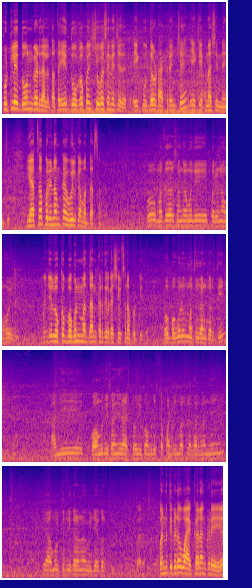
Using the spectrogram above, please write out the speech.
फुटले दोन गट झालेत. आता हे दोघं पण शिवसेनेचेच आहेत. एक उद्धव ठाकरेंचे एक एकनाथ शिंदेचे. याचा परिणाम काय होईल का मतदारसंघात? हो मतदारसंघामध्ये परिणाम होईल. म्हणजे लोक बघून मतदान करतील का शिवसेना फुटलीचं? हो बघूनच मतदान करतील. आणि काँग्रेस आणि राष्ट्रवादी काँग्रेसचा पाठिंबा असल्या कारणाने ते अमोल कीर्तीकरांना विजय करतील. पण तिकडं वायकरांकडे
